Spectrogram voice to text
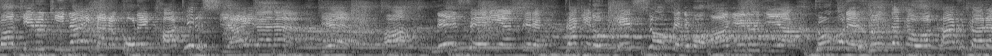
負ける気ないからこれ勝てる試合だな。Yeah あ冷静にやってる。だけど決勝戦でも上げる気やどこで踏んだかわかるから。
